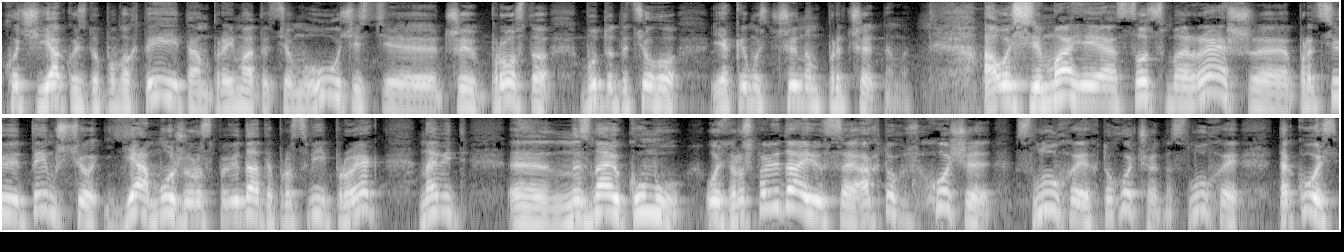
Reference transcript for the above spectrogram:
хоч якось допомогти, там приймати в цьому участь, е, чи просто бути до цього якимось чином причетними. А ось магія соцмереж е, працює тим, що я можу розповідати про свій проект, навіть е, не знаю кому. Ось розповідаю все, а хто хоче, слухає, хто хоче, не слухає. Так ось.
